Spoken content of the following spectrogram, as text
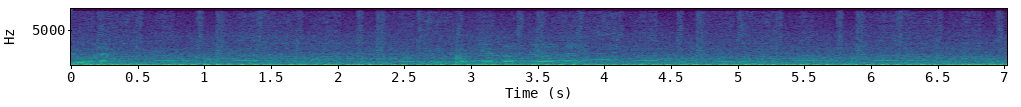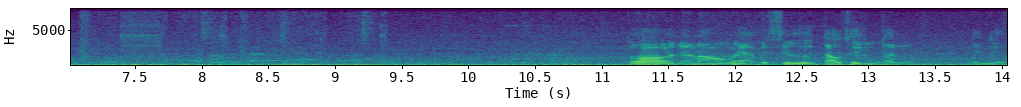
หิวปะล่ะตอนเย็นเราซื้อร้านไหนก็เต้าถึงร้านนี้ก็เดี๋ยวเราแวะไปซื้อเต้าถึงกันนิดนึง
